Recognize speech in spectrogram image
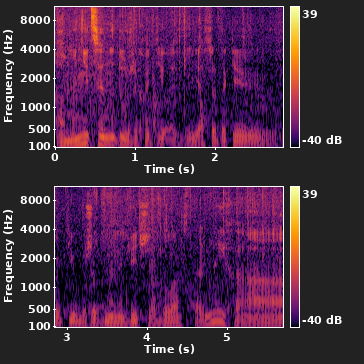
А мені це не дуже хотілося, бо я все-таки хотів би, щоб в мене більшість була стальних, а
